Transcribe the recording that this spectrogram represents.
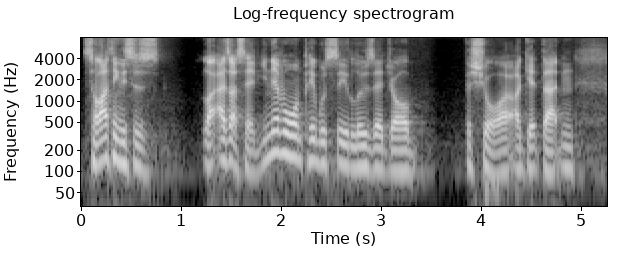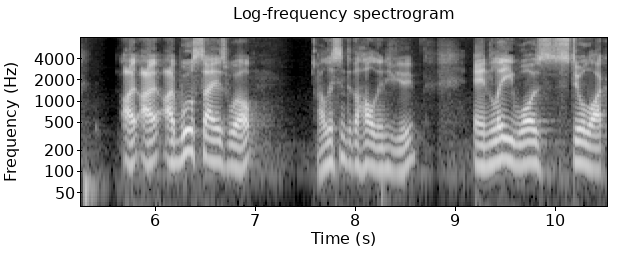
so I think this is like as I said, you never want people to see lose their job for sure. I, I get that, and I, I, I will say as well. I listened to the whole interview, and Lee was still like,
